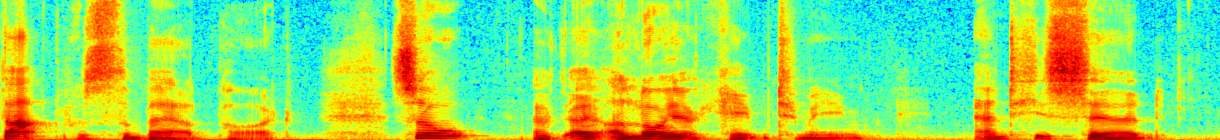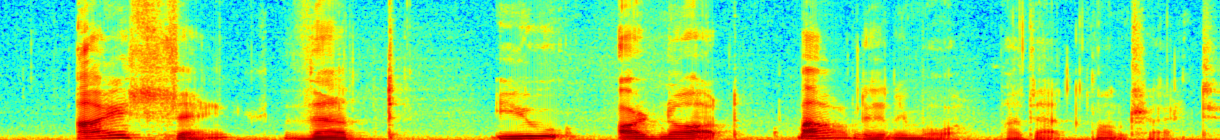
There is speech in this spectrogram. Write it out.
That was the bad part. So a, a lawyer came to me, and he said, "I think that you are not bound anymore by that contract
